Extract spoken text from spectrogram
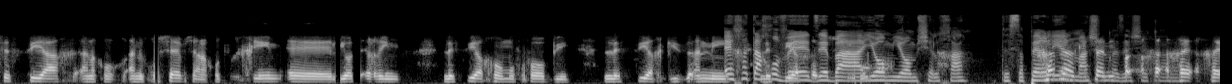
ששיח, אנחנו, אני חושב שאנחנו צריכים אה, להיות ערים לשיח הומופובי, לשיח גזעני. איך אתה חווה את זה ביום-יום שלך? תספר לי על משהו כזה שאתה... חי, חי,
